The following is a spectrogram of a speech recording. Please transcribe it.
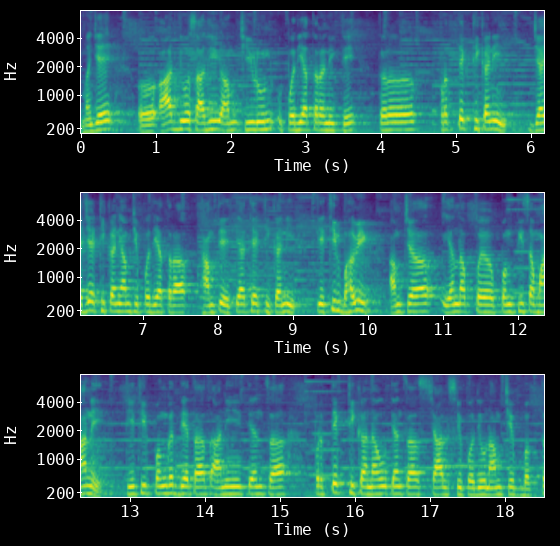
म्हणजे आठ दिवस आधी आमची इडून पदयात्रा निघते. तर प्रत्येक ठिकाणी ज्या ज्या ठिकाणी आमची पदयात्रा थांबते त्या त्या ठिकाणी तेथील भाविक आमच्या यांना प पंक्तीचा मान आहे. तेथील पंगत देतात आणि त्यांचा प्रत्येक ठिकाणावर त्यांचा शाल श्रीपद देऊन आमचे भक्त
